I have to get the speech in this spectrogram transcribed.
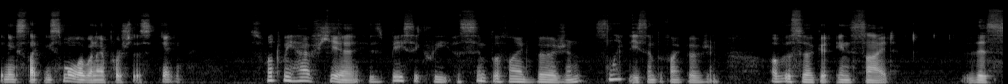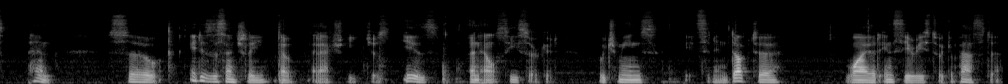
getting slightly smaller when I push this in. So what we have here is basically a simplified version, slightly simplified version, of the circuit inside this pen. So it is essentially, no, it actually just is an LC circuit, which means it's an inductor wired in series to a capacitor.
